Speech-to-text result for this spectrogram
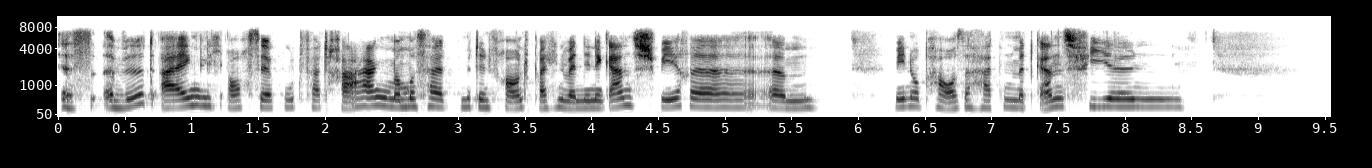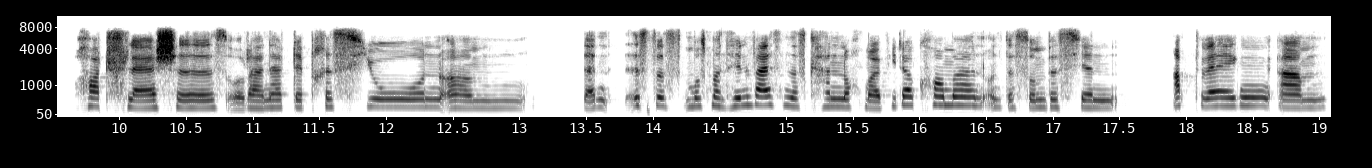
Es wird eigentlich auch sehr gut vertragen. Man muss halt mit den Frauen sprechen, wenn die eine ganz schwere ähm, Menopause hatten mit ganz vielen Hot Flashes oder einer Depression, ähm, dann ist das, muss man hinweisen, das kann nochmal wiederkommen und das so ein bisschen abwägen. Ähm,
